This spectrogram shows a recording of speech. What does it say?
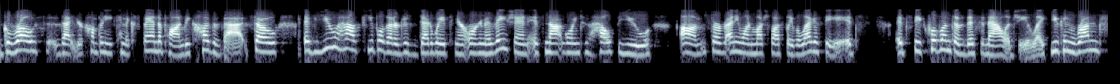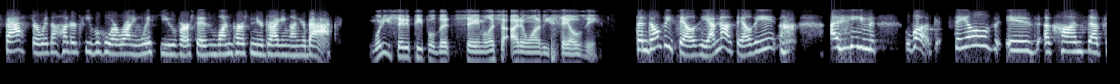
growth that your company can expand upon because of that. So if you have people that are just dead weights in your organization, it's not going to help you um, serve anyone, much less leave a legacy. It's it's the equivalent of this analogy. Like you can run faster with a hundred people who are running with you versus one person you're dragging on your back. What do you say to people that say, Melissa, I don't want to be salesy? then don't be salesy. I'm not salesy. I mean, look, sales is a concept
